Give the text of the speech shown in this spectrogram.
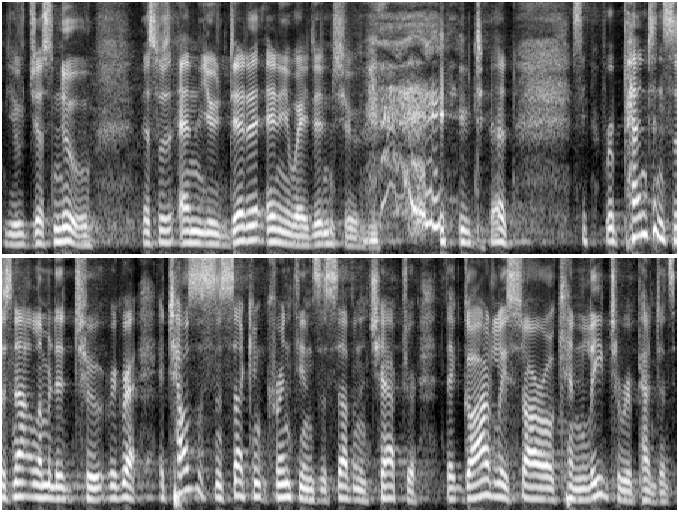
You just knew this was, and you did it anyway, didn't you? you did. See, repentance is not limited to regret. It tells us in 2 Corinthians, the seventh chapter, that godly sorrow can lead to repentance.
